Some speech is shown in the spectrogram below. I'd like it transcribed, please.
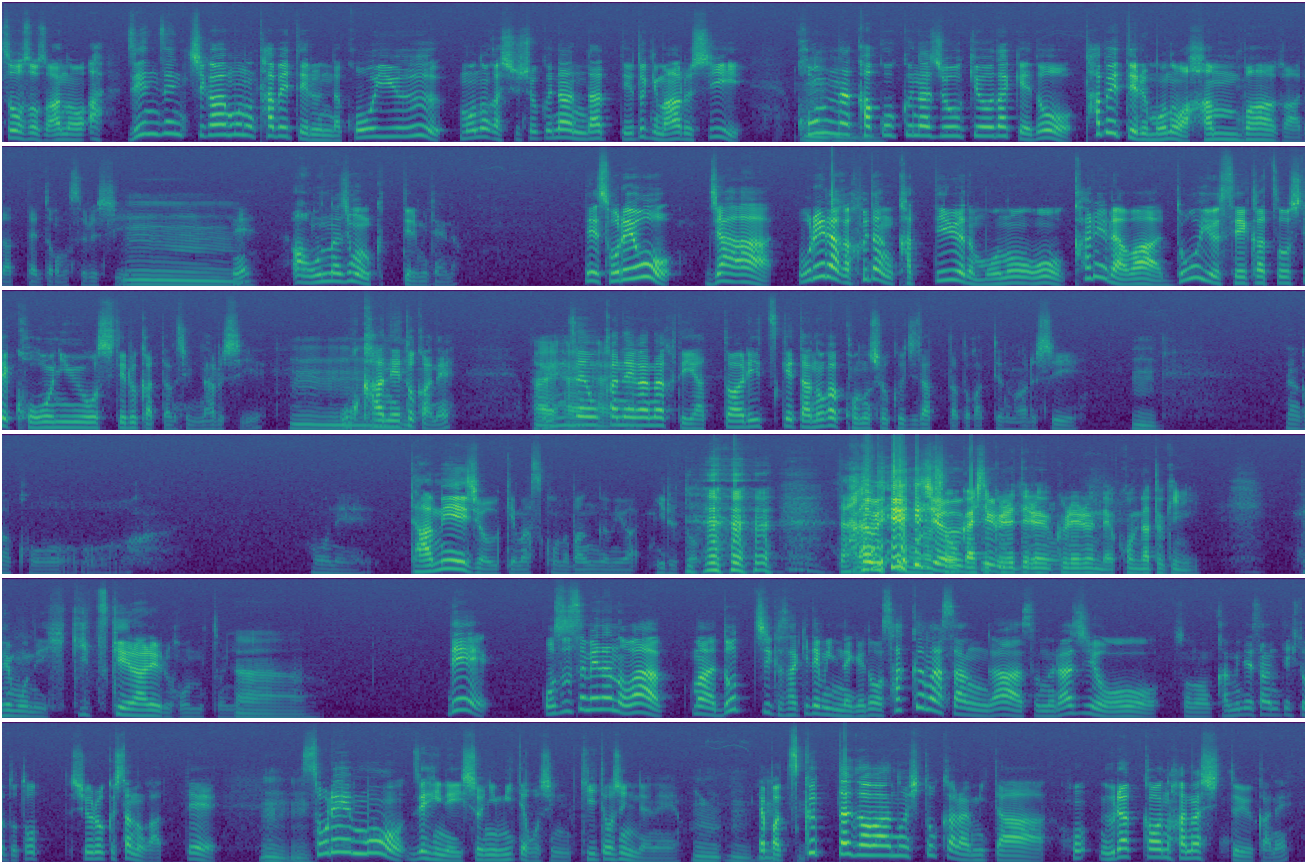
そうそうそう。あのあ全然違うもの食べてるんだ。こういうものが主食なんだっていう時もあるしこんな過酷な状況だけど、食べてるものはハンバーガーだったりとかもするし、ね。あ同じもの食ってるみたいな。でそれをじゃあ俺らが普段買っているようなものを彼らはどういう生活をして購入をしてるかって話になるし、うんお金とかね、全然お金がなくてやっとありつけたのがこの食事だったとかっていうのもあるし。うんなんかこうもうねダメージを受けますこの番組は見ると。ダメージを受け紹介してくれてるくれるんだよこんな時に。でもね引きつけられる本当に。あでおすすめなのはまあどっちか先でもいいんだけど佐久間さんがそのラジオをその上出さんって人とと収録したのがあって、うんうん。それもぜひね一緒に見てほしい聞いてほしいんだよね。うんうんうん。やっぱ作った側の人から見たほ裏側の話というかね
